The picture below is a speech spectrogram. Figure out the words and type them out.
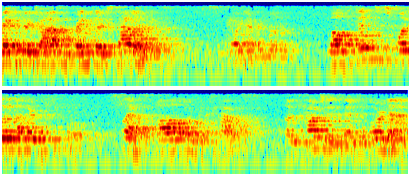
regular jobs and regular salaries to support everyone, while 10 to 20 other people slept all over the house, on couches and floor mats,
